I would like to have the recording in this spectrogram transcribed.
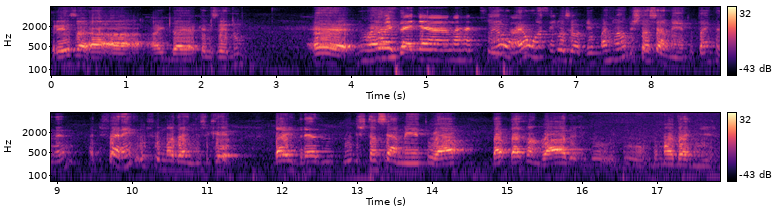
presa à, à ideia, quer dizer, não, é, não é uma ideia narrativa. É é um anti mas não é um distanciamento, tá entendendo? É diferente do filme modernista, que da ideia do, do distanciamento lá, da, das vanguardas, do, do modernismo,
